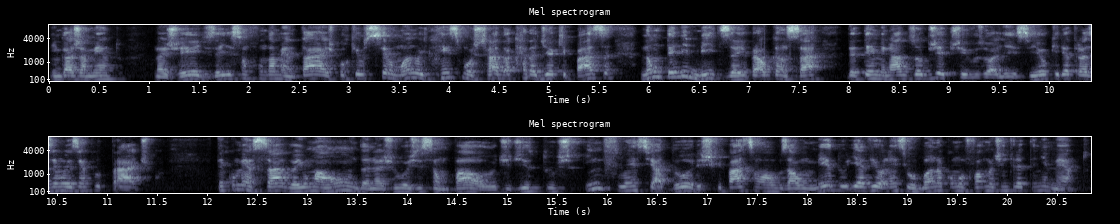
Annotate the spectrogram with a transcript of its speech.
engajamento nas redes, eles são fundamentais, porque o ser humano tem se mostrado a cada dia que passa não ter limites aí para alcançar determinados objetivos, Alice. E eu queria trazer um exemplo prático. Tem começado aí uma onda nas ruas de São Paulo de ditos influenciadores que passam a usar o medo e a violência urbana como forma de entretenimento.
